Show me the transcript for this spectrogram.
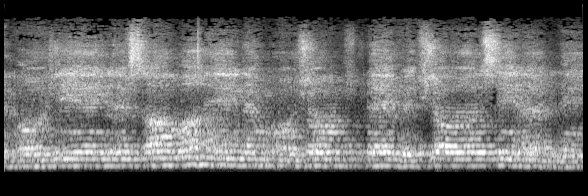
المجيء الصباح المشم لبشاس الليل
